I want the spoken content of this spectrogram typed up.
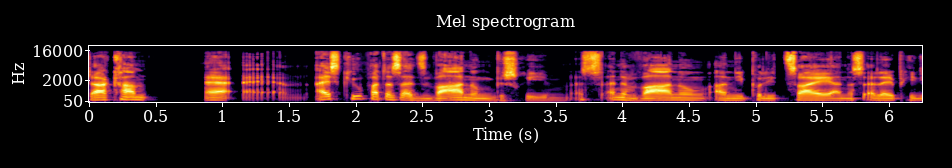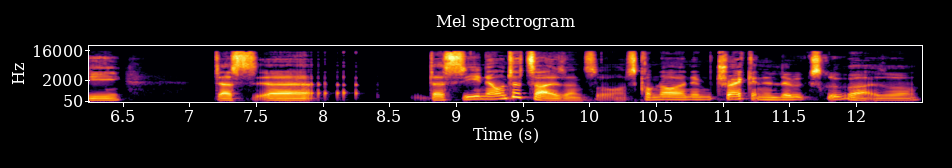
da kam äh, äh, Ice Cube hat das als Warnung beschrieben. Es ist eine Warnung an die Polizei, an das LAPD, dass äh, dass sie in der Unterzahl sind. So, es kommt auch in dem Track in den Lyrics rüber. Also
